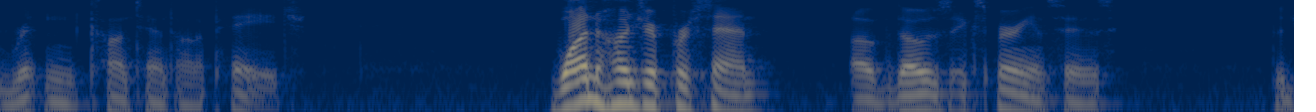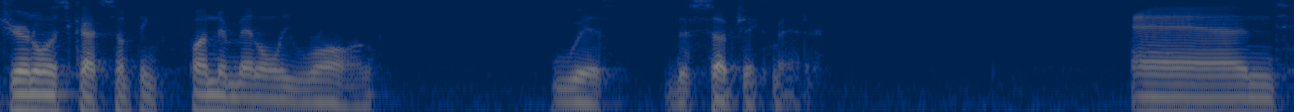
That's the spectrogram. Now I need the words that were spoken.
written content on a page. 100% of those experiences, the journalist got something fundamentally wrong with the subject matter. And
